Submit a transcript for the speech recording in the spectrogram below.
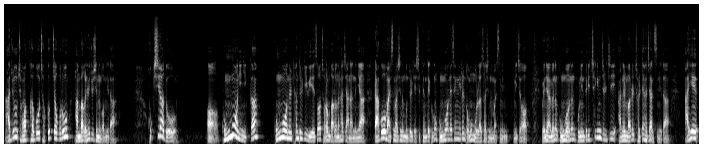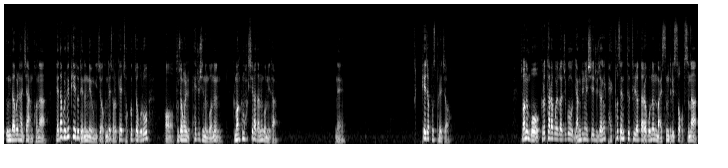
아주 정확하고 적극적으로 반박을 해주시는 겁니다. 혹시라도 어, 공무원이니까 공무원을 편들기 위해서 저런 발언을 하지 않았느냐라고 말씀하시는 분들 계실 텐데 그건 공무원의 생리를 너무 몰라서 하시는 말씀이죠. 왜냐하면 공무원은 본인들이 책임질지 않을 말을 절대 하지 않습니다. 아예 응답을 하지 않거나 대답을 회피해도 되는 내용이죠. 근데 저렇게 적극적으로 어, 부정을 해주시는 거는 그만큼 확실하다는 겁니다. 네. 피해자 코스프레죠. 저는 뭐 그렇다라고 해가지고 양준일 씨의 주장이 100% 틀렸다라고는 말씀드릴 수 없으나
